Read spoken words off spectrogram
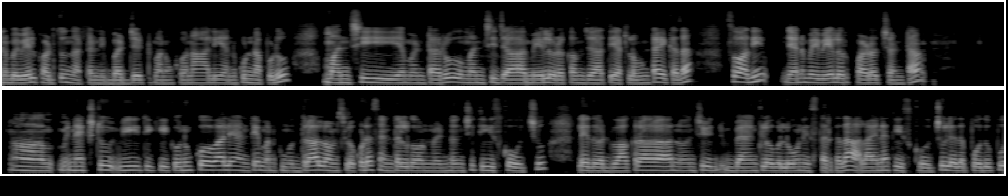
ఎనభై వేలు పడుతుందటండి బడ్జెట్ మనం కొనాలి అనుకున్నప్పుడు. మంచి ఏమంటారు? మంచి జా మేలు రకం జాతి అట్లా ఉంటాయి కదా. సో అది ఎనభై వేల వరకు పడొచ్చంట. నెక్స్ట్ వీటికి కొనుక్కోవాలి అంటే మనకు ముద్రా లోన్స్లో కూడా సెంట్రల్ గవర్నమెంట్ నుంచి తీసుకోవచ్చు. లేదా డ్వాక్రా నుంచి బ్యాంక్లో లోన్ ఇస్తారు కదా అలా అయినా తీసుకోవచ్చు. లేదా పొదుపు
